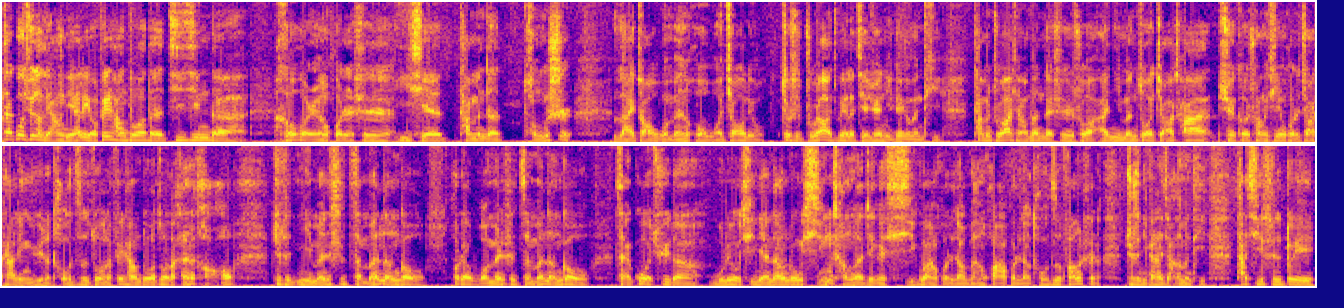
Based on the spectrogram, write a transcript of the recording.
在过去的两年里，有非常多的基金的合伙人或者是一些他们的同事来找我们或我交流，就是主要为了解决你这个问题。他们主要想问的是说，哎，你们做交叉。学科创新或者交叉领域的投资做了非常多，做得很好。就是你们是怎么能够，或者我们是怎么能够在过去的五六七年当中形成了这个习惯，或者叫文化，或者叫投资方式的，就是你刚才讲的问题。它其实对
